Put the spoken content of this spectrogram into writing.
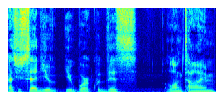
as you said, you you work with this a long time,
